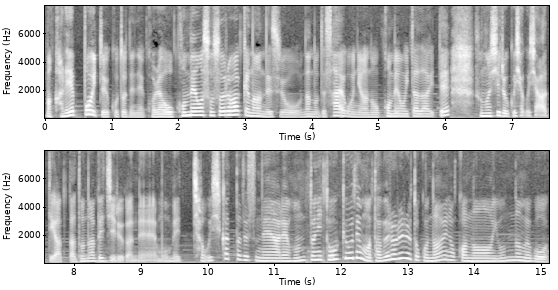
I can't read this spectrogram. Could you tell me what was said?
まあカレーっぽいということでねこれはお米をそそるわけなんですよ。なので最後にあのお米をいただいてその汁ぐしゃぐしゃーってやった土鍋汁がねもうめっちゃ美味しかったですね。あれ本当に東京でも食べられるとこないのかな。ヨンナムボ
